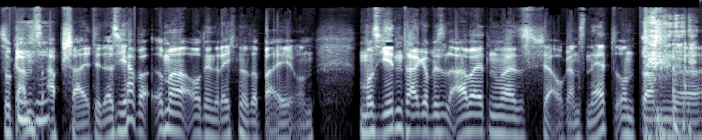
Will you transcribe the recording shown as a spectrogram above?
so ganz mhm. abschaltet. Also ich habe immer auch den Rechner dabei und muss jeden Tag ein bisschen arbeiten, weil es ist ja auch ganz nett. Und dann äh,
